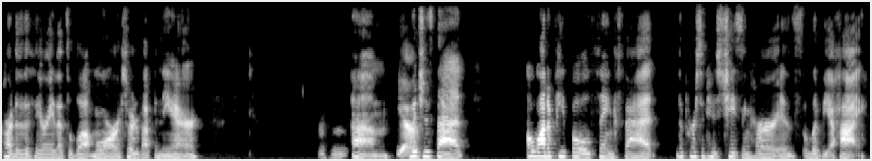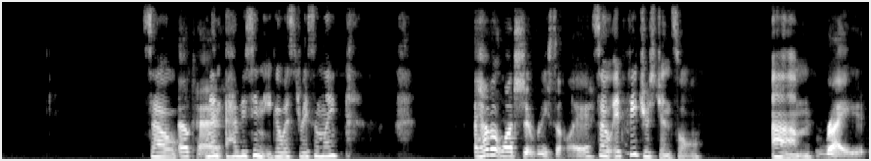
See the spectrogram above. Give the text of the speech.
part of the theory that's a lot more sort of up in the air. Mhm. Um, Yeah. which is that a lot of people think that the person who's chasing her is Olivia Hye. So, Okay. have you seen Egoist recently? I haven't watched it recently. So it features JinSoul, um, Right.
